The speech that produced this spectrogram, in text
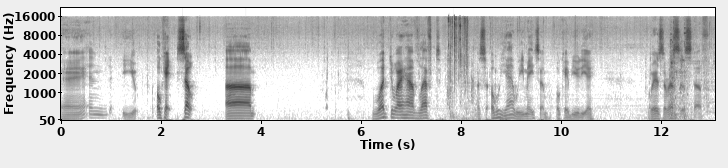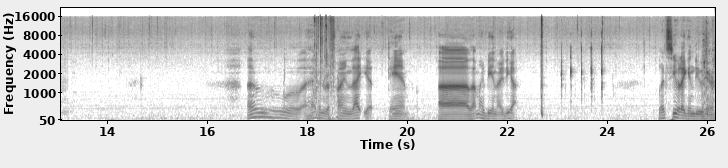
And you. Okay, so. Um, what do I have left? Oh, yeah, we made some. Okay, beauty, eh? Where's the rest of the stuff? Oh, I haven't refined that yet. Damn. Uh, that might be an idea. Let's see what I can do here.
